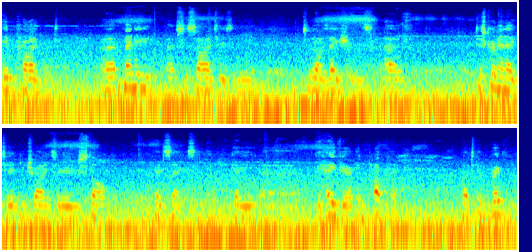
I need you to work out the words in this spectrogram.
in private. Uh, many uh, societies and civilizations have discriminated and tried to stop gay sex, gay uh, behaviour in public. But in Britain,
